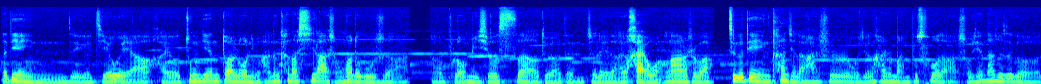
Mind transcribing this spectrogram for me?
在电影这个结尾啊，还有中间段落里面还能看到希腊神话的故事啊，啊，普罗米修斯啊，对吧？等之类的，还有海王啊，是吧？这个电影看起来还是我觉得还是蛮不错的啊。首先它是这个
